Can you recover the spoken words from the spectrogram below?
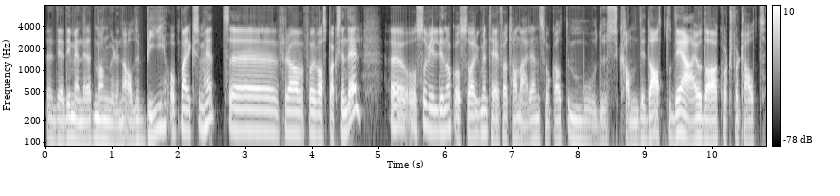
det de mener er et manglende alibi-oppmerksomhet for Vassbakk sin del. Eh, og så vil de nok også argumentere for at han er en såkalt moduskandidat. og Det er jo da kort fortalt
